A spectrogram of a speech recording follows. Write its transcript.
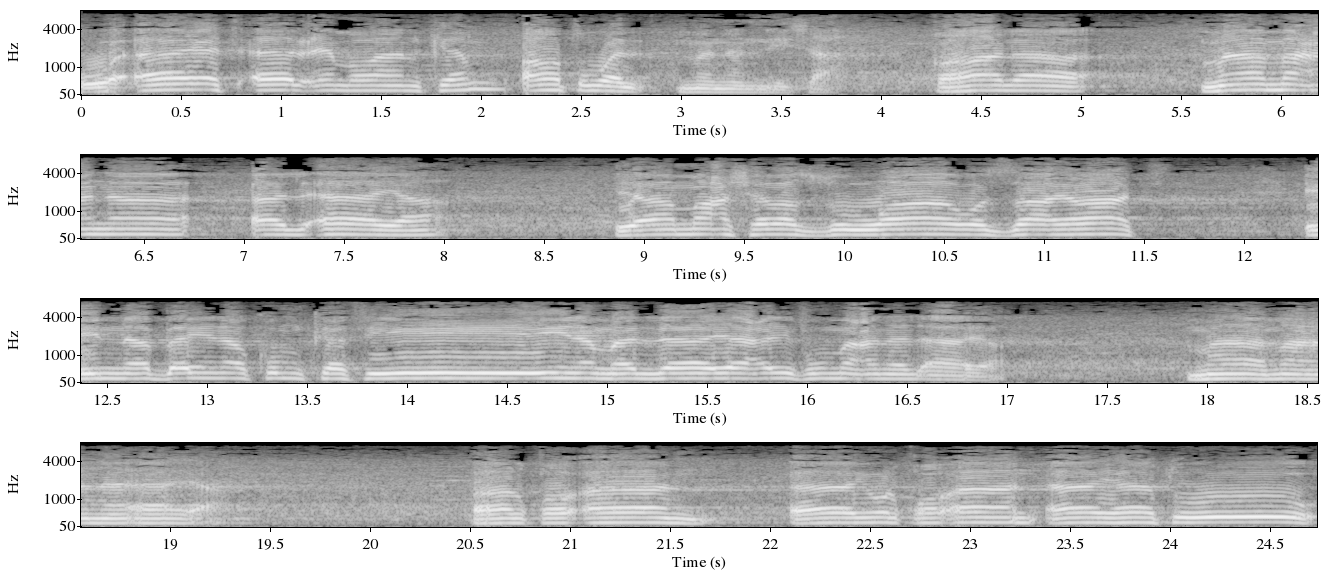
وآية آل عمران كم؟ أطول من النساء. قال ما معنى الآية؟ يا معشر الزوار والزائرات إن بينكم كثيرين من لا يعرف معنى الآية. ما معنى آية؟ القرآن آي القرآن آياته.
